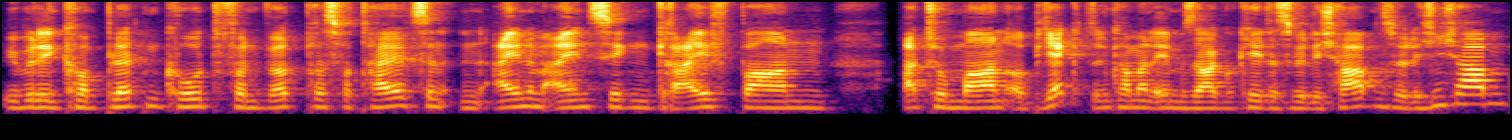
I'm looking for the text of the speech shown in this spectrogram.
über den kompletten Code von WordPress verteilt sind, in einem einzigen greifbaren atomaren Objekt und kann man eben sagen, okay, das will ich haben, das will ich nicht haben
